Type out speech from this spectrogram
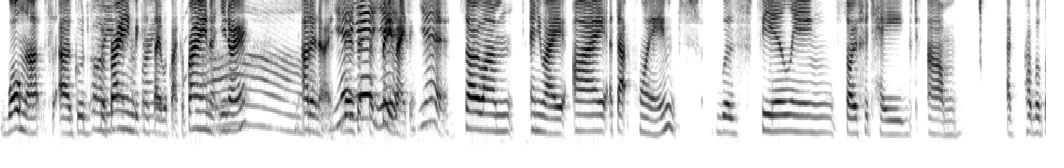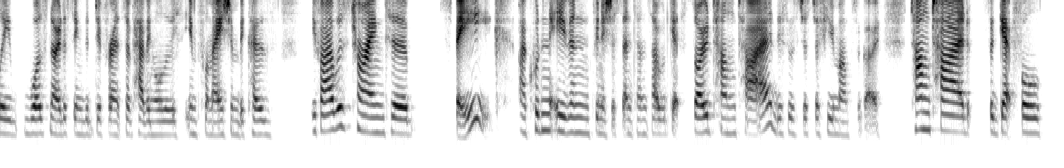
walnuts are good Oh, for yeah, brain for because they look like a brain, you know? Ah. I don't know. Yeah, There's a- yeah, that's pretty yeah, amazing. Yeah. So um anyway, I at that point was feeling so fatigued. Um I probably was noticing the difference of having all of this inflammation because if I was trying to speak, I couldn't even finish a sentence. I would get so tongue tied. This was just a few months ago. Tongue tied, forgetful,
